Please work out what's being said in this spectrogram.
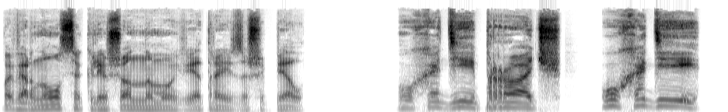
Повернулся к лишенному ветра и зашипел. «Уходи прочь! Уходи!»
